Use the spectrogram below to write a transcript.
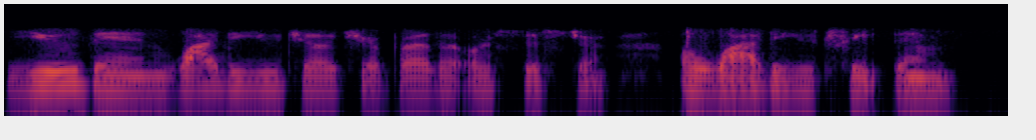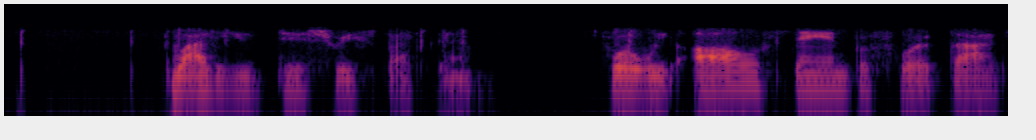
You then, why do you judge your brother or sister, or why do you treat them? Why do you disrespect them? For we all stand before God's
